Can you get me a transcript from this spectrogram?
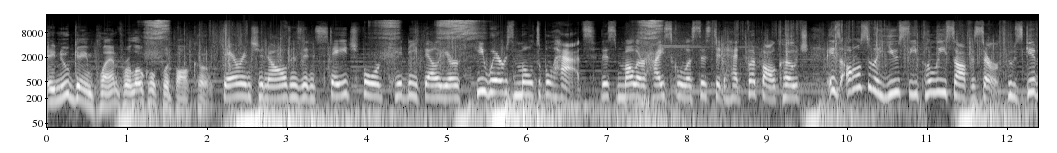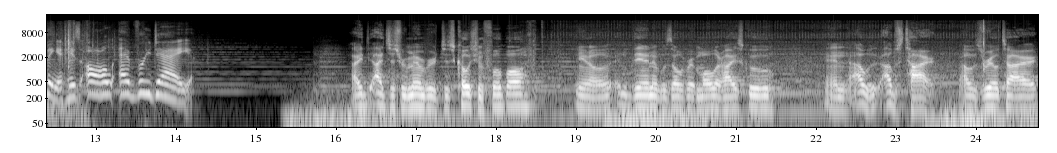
a new game plan for local football coach. Darryn Chenault is in stage four kidney failure. He wears multiple hats. This Moeller High School assistant head football coach is also a UC police officer who's giving it his all every day. I, I just remember just coaching football, you know, and then it was over at Moeller High School, and I was, I was tired. I was real tired,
